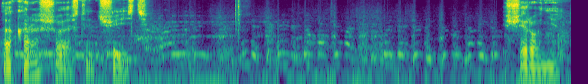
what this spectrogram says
Так, хорошо, а что еще есть? А,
